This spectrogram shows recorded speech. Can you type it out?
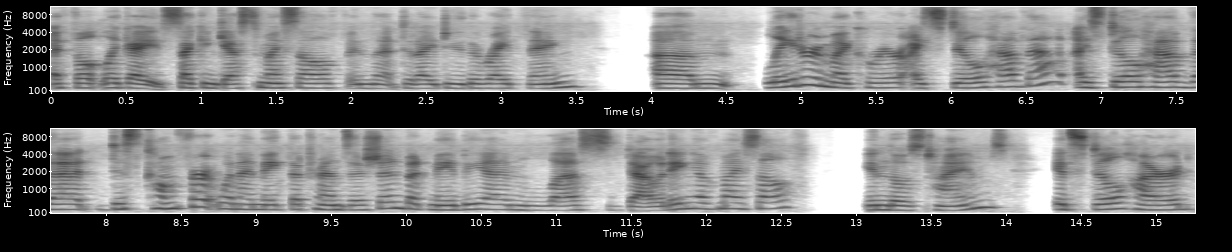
I felt like I second guessed myself in that did I do the right thing? Um, later in my career, I still have that. I still have that discomfort when I make the transition, but maybe I'm less doubting of myself in those times. It's still hard.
